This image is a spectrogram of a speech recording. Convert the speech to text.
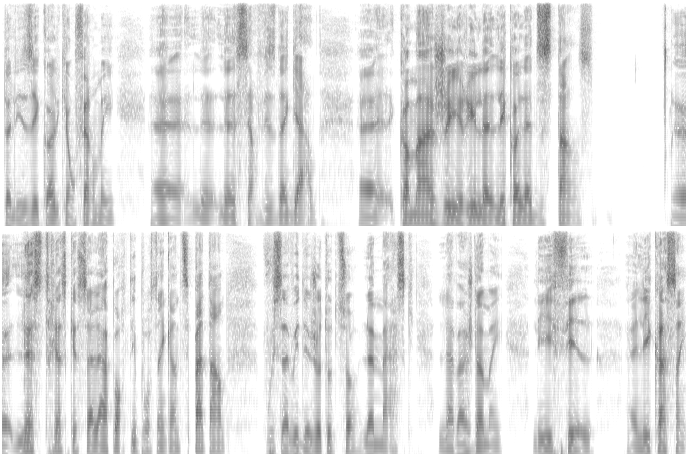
Tu as les écoles qui ont fermé, euh, le, service de garde, euh, comment gérer l'école à distance? euh, le stress que ça a apporté pour 56 patentes. Vous savez déjà tout ça. Le masque, le lavage de main, les fils, les cossins,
